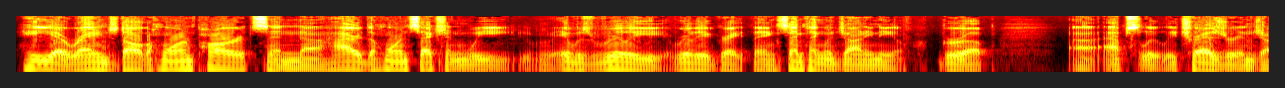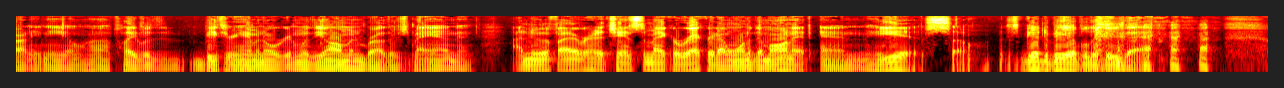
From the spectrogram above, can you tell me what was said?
he arranged all the horn parts and uh, hired the horn section. We it was really really a great thing. Same thing with Johnny Neel. Grew up uh, absolutely treasuring Johnny Neel. Uh, played with B3 Hammond organ with the Allman Brothers band, and I knew if I ever had a chance to make a record, I wanted them on it, and he is. So it's good to be able to do that.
